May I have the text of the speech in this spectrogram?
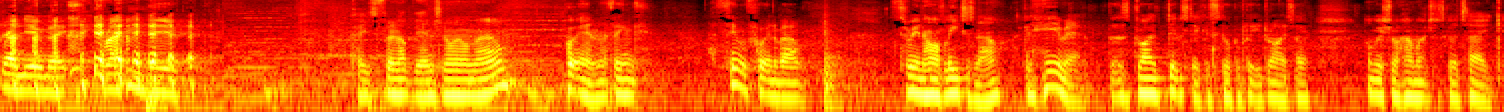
Brand new, mate. Brand new. Okay, just filling up the engine oil now. Put in, I think, I think we've put in about three and a half litres now. I can hear it, but this dry dipstick is still completely dry, so I'm not really sure how much it's going to take.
